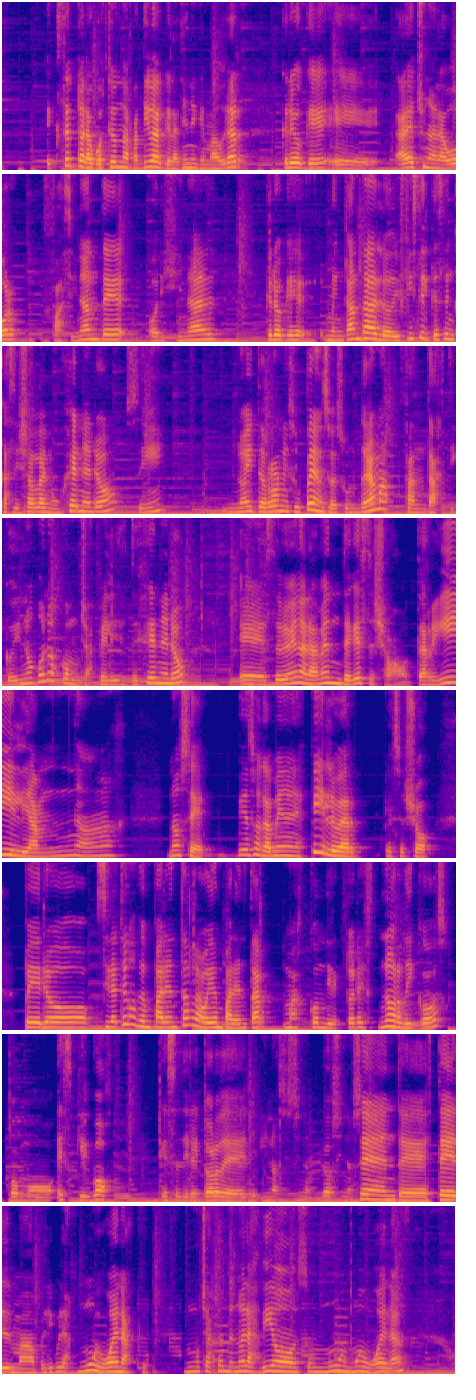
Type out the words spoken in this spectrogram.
excepto la cuestión narrativa que la tiene que madurar. Creo que eh, ha hecho una labor fascinante, original. Creo que me encanta lo difícil que es encasillarla en un género, ¿sí? No hay terror ni suspenso, es un drama fantástico. Y no conozco muchas pelis de este género. Eh, se me ven a la mente, qué sé yo, Terry Gilliam, no, no sé. Pienso también en Spielberg, qué sé yo. Pero si la tengo que emparentar, la voy a emparentar más con directores nórdicos, como Eskil que es el director de Los Inocentes, Thelma, películas muy buenas que mucha gente no las vio, son muy, muy buenas.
